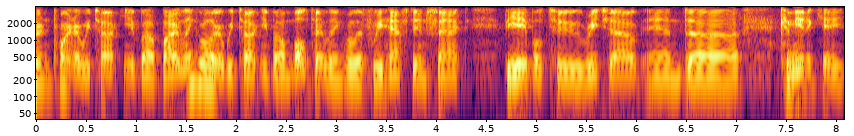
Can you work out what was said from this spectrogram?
certain point, are we talking about bilingual or are we talking about multilingual if we have to, in fact, be able to reach out and uh, communicate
